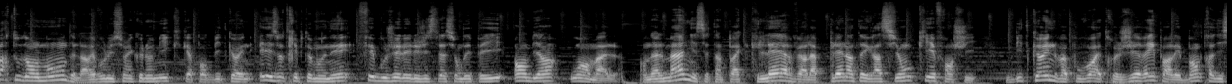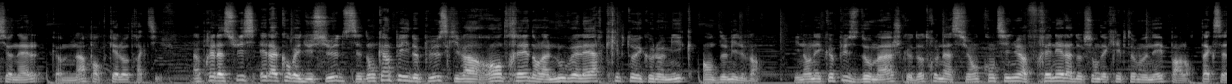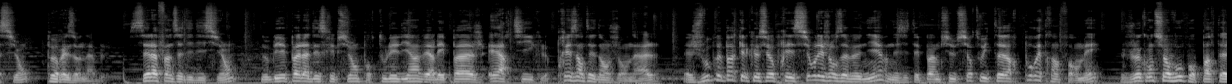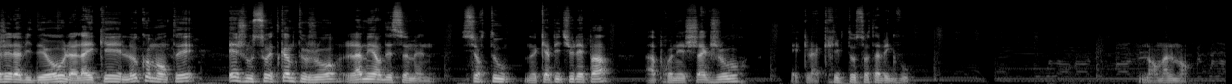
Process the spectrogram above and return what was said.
Partout dans le monde, la révolution économique qu'apporte Bitcoin et les autres crypto-monnaies fait bouger les législations des pays en bien ou en mal. En Allemagne, c'est un pas clair vers la pleine intégration qui est franchi. Bitcoin va pouvoir être géré par les banques traditionnelles comme n'importe quel autre actif. Après la Suisse et la Corée du Sud, c'est donc un pays de plus qui va rentrer dans la nouvelle ère crypto-économique en 2020. Il n'en est que plus dommage que d'autres nations continuent à freiner l'adoption des crypto-monnaies par leur taxation peu raisonnable. C'est la fin de cette édition. N'oubliez pas la description pour tous les liens vers les pages et articles présentés dans le journal. Je vous prépare quelques surprises sur les jours à venir. N'hésitez pas à me suivre sur Twitter pour être informé. Je compte sur vous pour partager la vidéo, la liker, le commenter. Et je vous souhaite comme toujours la meilleure des semaines. Surtout, ne capitulez pas, apprenez chaque jour et que la crypto soit avec vous. Normalement.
